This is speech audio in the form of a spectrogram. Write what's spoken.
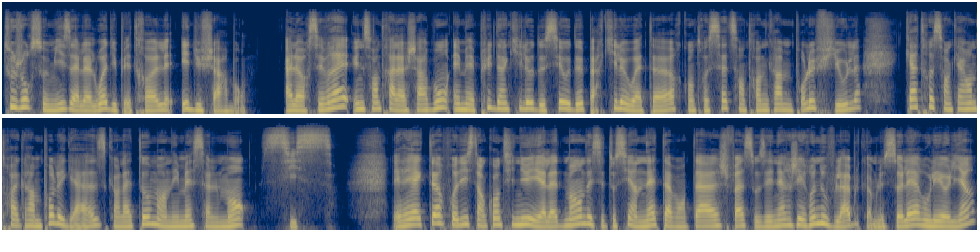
toujours soumise à la loi du pétrole et du charbon. Alors c'est vrai, une centrale à charbon émet plus d'un kilo de CO2 par kilowattheure contre 730 grammes pour le fuel, 443 grammes pour le gaz, quand l'atome en émet seulement 6. Les réacteurs produisent en continu et à la demande et c'est aussi un net avantage face aux énergies renouvelables comme le solaire ou l'éolien,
